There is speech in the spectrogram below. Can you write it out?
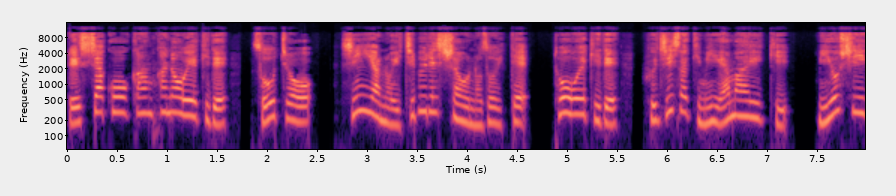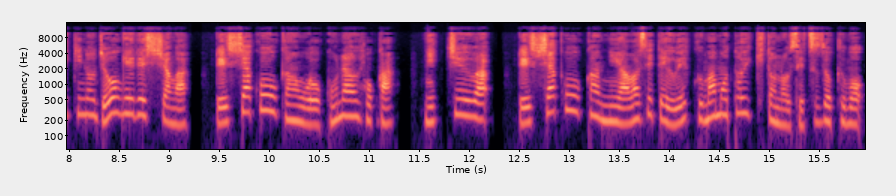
列車交換可能駅で早朝、深夜の一部列車を除いて、当駅で藤崎宮山駅、三好行きの上下列車が列車交換を行うほか、日中は列車交換に合わせて上熊本駅との接続も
